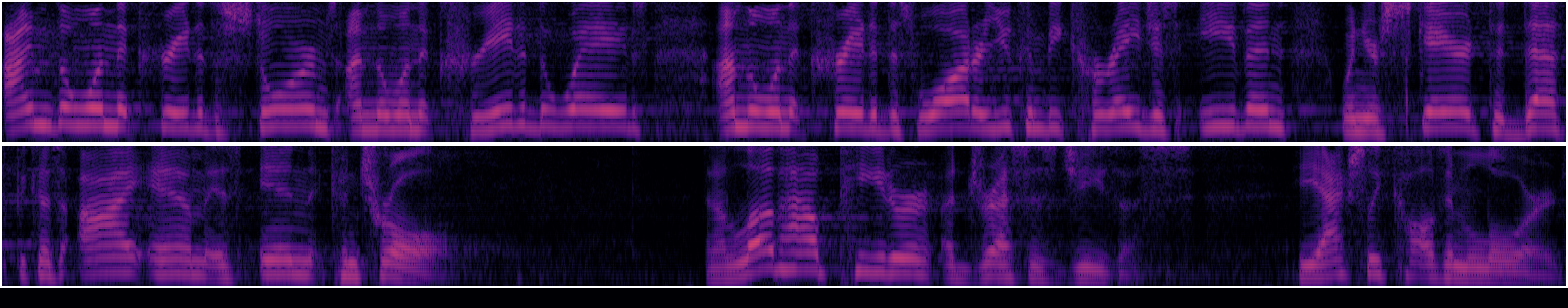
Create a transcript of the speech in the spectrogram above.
I'm the one that created the storms. I'm the one that created the waves. I'm the one that created this water. You can be courageous even when you're scared to death because I am is in control. And I love how Peter addresses Jesus. He actually calls him Lord.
